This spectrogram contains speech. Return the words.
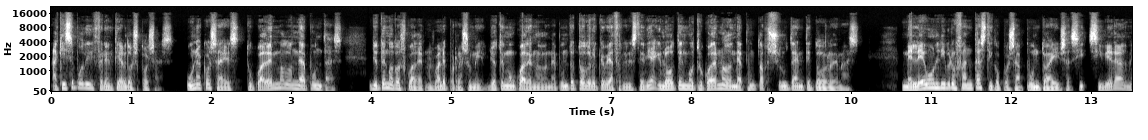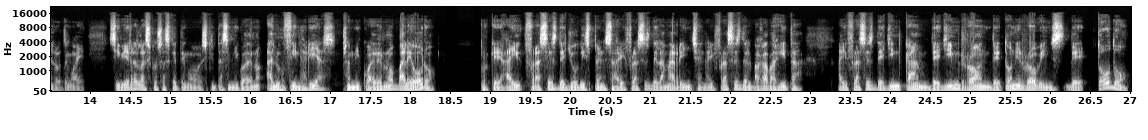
aquí se puede diferenciar dos cosas. Una cosa es tu cuaderno donde apuntas. Yo tengo dos cuadernos, ¿vale? Por resumir, yo tengo un cuaderno donde apunto todo lo que voy a hacer en este día y luego tengo otro cuaderno donde apunto absolutamente todo lo demás. ¿Me leo un libro fantástico? Pues apunto ahí. O sea, si, si, vieras, me lo tengo ahí. Si vieras las cosas que tengo escritas en mi cuaderno, alucinarías. O sea, mi cuaderno vale oro. Porque hay frases de Joe Dispenza, hay frases de Lama Rinchen, hay frases del Bhagavad Gita, hay frases de Jim Camp, de Jim Ron, de Tony Robbins, de todo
